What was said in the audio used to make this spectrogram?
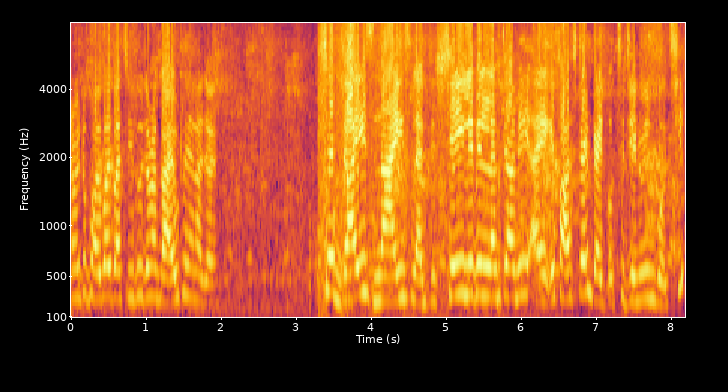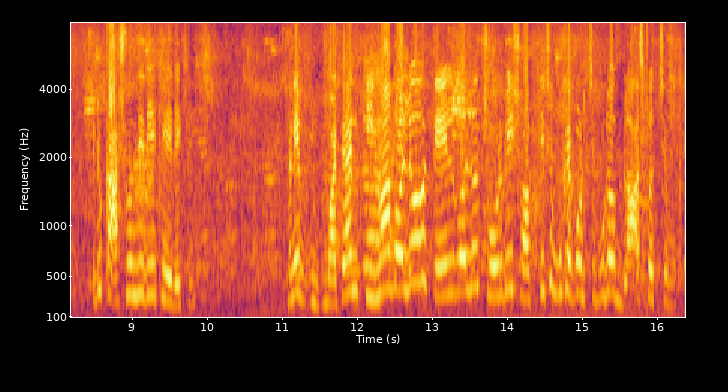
আমি একটু ভয় ভয় পাচ্ছি দু যেন গায়ে উঠে না যায়। সো গাইজ নাইস লাগছে। সেই লেভেল লাগছে আমি ফার্স্ট টাইম ট্রাই করছি জেনুইন বলছি। একটু কাসন্দি দিয়ে খেয়ে দেখি। মানে মাটন কিমা বলো, তেল বলো, চর্বি সব কিছু মুখে পড়ছে, পুরো ব্লাস্ট হচ্ছে মুখে।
